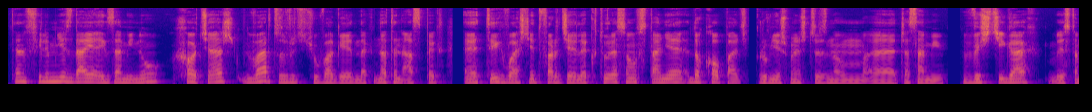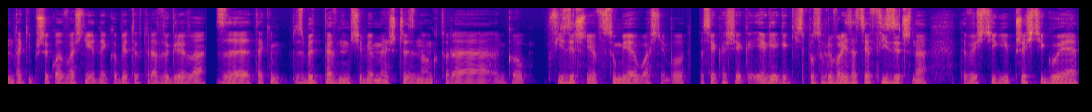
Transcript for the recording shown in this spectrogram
ten film nie zdaje egzaminu, chociaż warto zwrócić uwagę jednak na ten aspekt e, tych właśnie twardziele, które są w stanie dokopać również mężczyznom czasami w wyścigach. Jest tam taki przykład właśnie jednej kobiety, która wygrywa z takim zbyt pewnym siebie mężczyzną, która go fizycznie w sumie właśnie, bo to jest jakoś, jak, jak, jakiś sposób rywalizacja fizyczna te wyścigi prześciguje,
